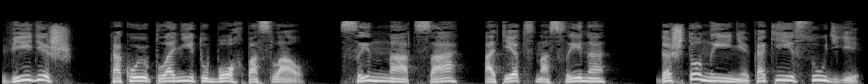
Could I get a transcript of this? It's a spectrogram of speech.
Видишь, какую планету Бог послал? Сын на отца, отец на сына. Да что ныне, какие судьи?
